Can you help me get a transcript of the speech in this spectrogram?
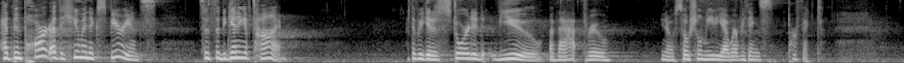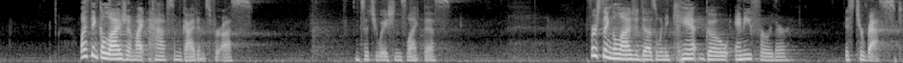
have been part of the human experience since the beginning of time. I think we get a distorted view of that through, you know, social media where everything's perfect. Well, I think Elijah might have some guidance for us in situations like this. First thing Elijah does when he can't go any further is to rest.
